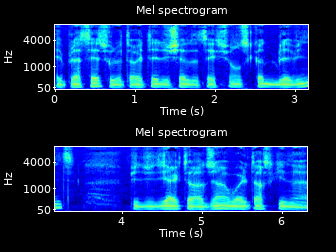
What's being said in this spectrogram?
est placé sous l'autorité du chef de section Scott Blevins, puis du directeur adjoint Walter Skinner.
